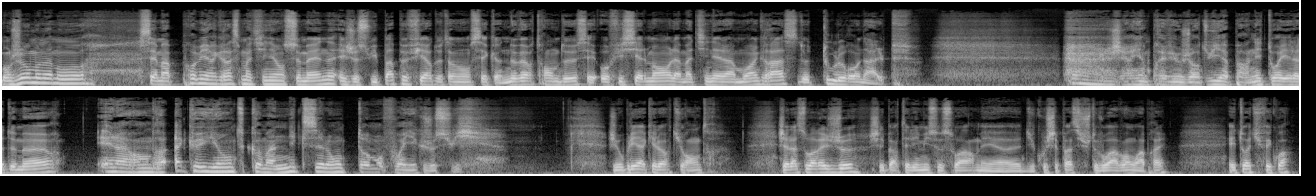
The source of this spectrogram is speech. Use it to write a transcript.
Bonjour mon amour, c'est ma première grasse matinée en semaine et je suis pas peu fier de t'annoncer qu'à 9h32 c'est officiellement la matinée la moins grasse de tout le Rhône-Alpes. J'ai rien prévu aujourd'hui à part nettoyer la demeure et la rendre accueillante comme un excellent homme au foyer que je suis. J'ai oublié à quelle heure tu rentres. J'ai la soirée jeu chez Barthélémy ce soir, mais euh, du coup je sais pas si je te vois avant ou après. Et toi tu fais quoi?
